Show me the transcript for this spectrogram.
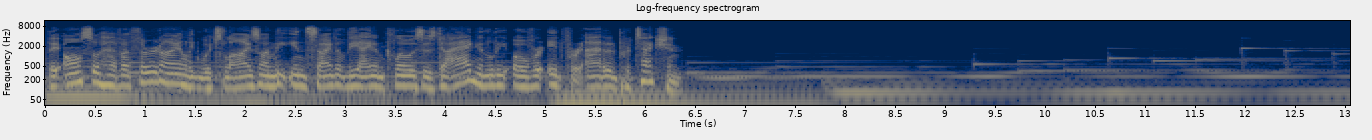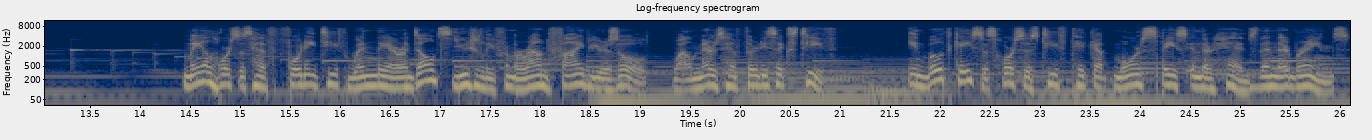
They also have a third eyelid which lies on the inside of the eye and closes diagonally over it for added protection. Male horses have 40 teeth when they are adults usually from around 5 years old, while mares have 36 teeth. In both cases horses' teeth take up more space in their heads than their brains.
